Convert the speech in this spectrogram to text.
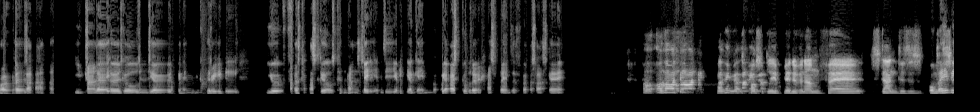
prioritize that, you translate those skills into your game because really your first class skills can translate into your game, but your skills don't translate into the first class game. Although I think I think that's possibly a bit of an unfair standard. Or maybe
